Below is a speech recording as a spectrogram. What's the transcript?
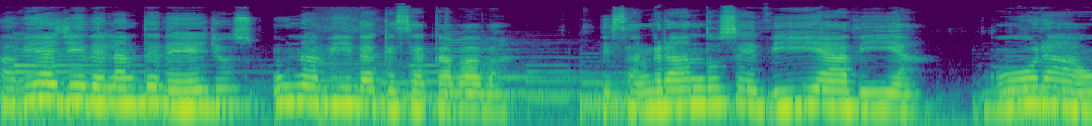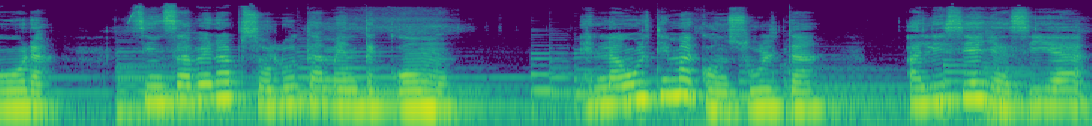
Había allí delante de ellos una vida que se acababa, desangrándose día a día, hora a hora, sin saber absolutamente cómo. En la última consulta, Alicia yacía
